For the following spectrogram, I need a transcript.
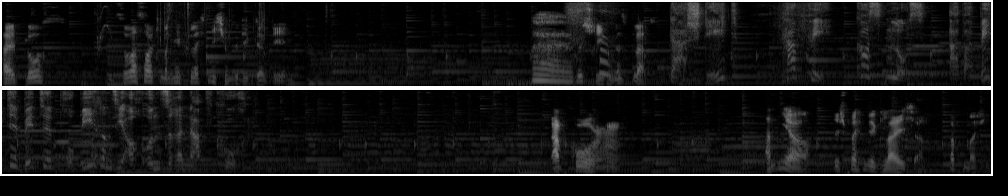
Halt bloß, sowas sollte man hier vielleicht nicht unbedingt erwähnen. Äh, Beschriebenes Blatt. Da steht Kaffee, kostenlos. Aber bitte, bitte probieren Sie auch unsere Napfkuchen. Abkuchen. Anja, das sprechen wir gleich an. Kaffeemaschine.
